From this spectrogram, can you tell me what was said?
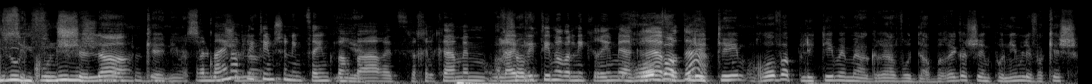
כאילו הסיכון שלה, משורת הדין. כן, אם אבל הסיכון מה עם שלה... הפליטים שנמצאים כבר יהיה. בארץ? וחלקם הם אולי עכשיו, פליטים, אבל נקראים מהגרי רוב עבודה. הפליטים, רוב הפליטים הם מהגרי עבודה. ברגע שהם פונים לבקש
